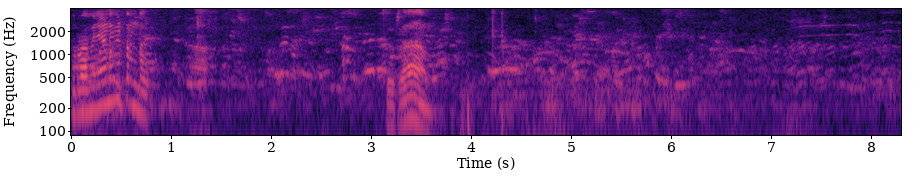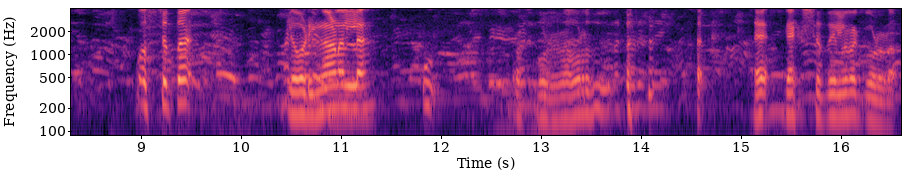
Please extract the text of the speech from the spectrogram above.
തുറാമിനാണ് കിട്ടണ്ടത്. തുറാം. ഫസ്റ്റത്തെ ലോഡിംഗ് ആണല്ല? ലക്ഷത്തിൽ റെക്കോർഡ് ഇടാം.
